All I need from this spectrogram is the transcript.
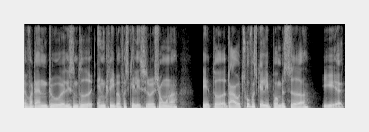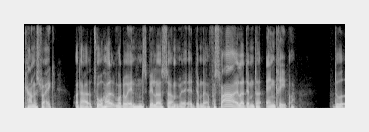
øh, hvordan du øh, ligesom du, angriber forskellige situationer. Du, der er jo to forskellige bombesider i uh, Counter-Strike, og der er to hold, hvor du enten spiller som uh, dem, der forsvarer, eller dem, der angriber. Du ved,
